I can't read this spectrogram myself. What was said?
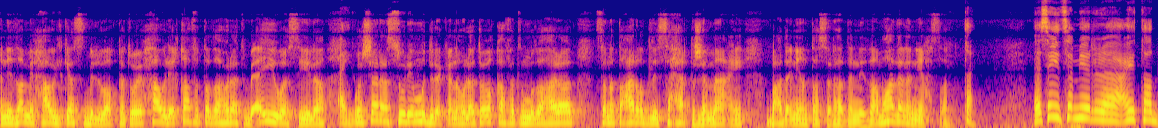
النظام يحاول كسب الوقت ويحاول إيقاف التظاهرات بأي وسيلة. أيوة. والشارع السوري مدرك أنه لو توقفت المظاهرات سنتعرض لسحق جماعي بعد أن ينتصر هذا النظام. وهذا لن يحصل. طيب. سيد سمير عيطة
